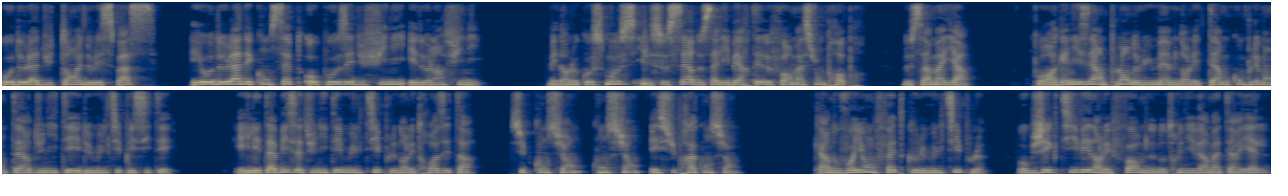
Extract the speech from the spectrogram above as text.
au-delà du temps et de l'espace, et au-delà des concepts opposés du fini et de l'infini. Mais dans le cosmos, il se sert de sa liberté de formation propre, de sa maya, pour organiser un plan de lui-même dans les termes complémentaires d'unité et de multiplicité. Et il établit cette unité multiple dans les trois états, subconscient, conscient et supraconscient. Car nous voyons en fait que le multiple, objectivé dans les formes de notre univers matériel,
